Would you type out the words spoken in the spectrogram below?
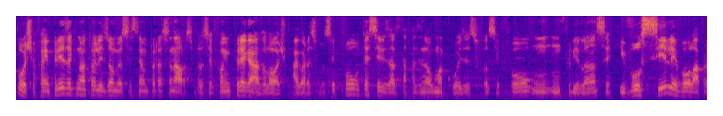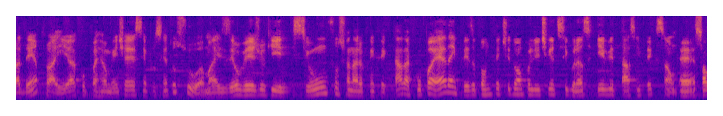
Poxa, foi a empresa que não atualizou meu sistema operacional. Se você for um empregado, lógico. Agora, se você for o terceirizado, está fazendo alguma coisa, se você for um, um freelancer e você levou lá para dentro, aí a culpa realmente é 100% sua. Mas eu vejo que se um funcionário foi infectado, a culpa é da empresa por não ter tido uma política de segurança que evitasse a infecção. É só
